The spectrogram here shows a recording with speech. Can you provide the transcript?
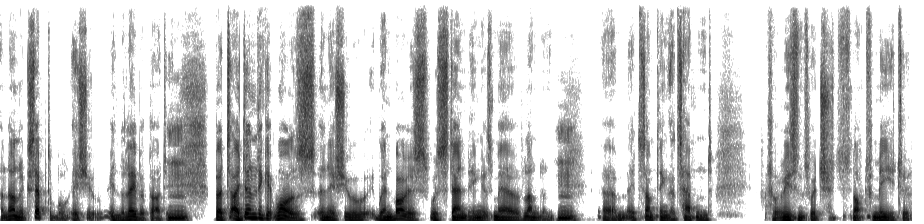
and unacceptable issue in the Labour Party. Mm. But I don't think it was an issue when Boris was standing as Mayor of London. Mm. Um, it's something that's happened for reasons which it's not for me to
